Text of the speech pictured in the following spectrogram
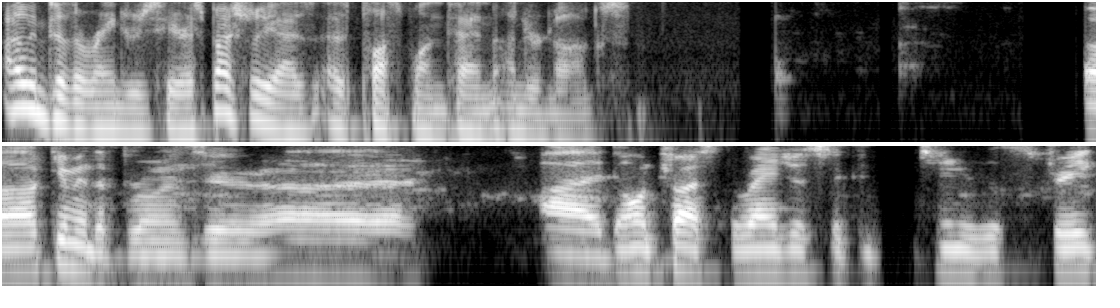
I lean to the Rangers here, especially as as plus 110 underdogs. Uh, give me the Bruins here. Uh, I don't trust the Rangers to continue this streak,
